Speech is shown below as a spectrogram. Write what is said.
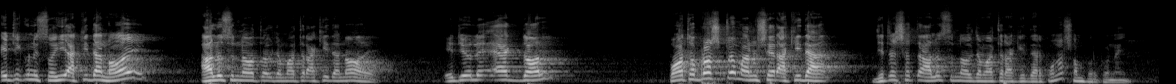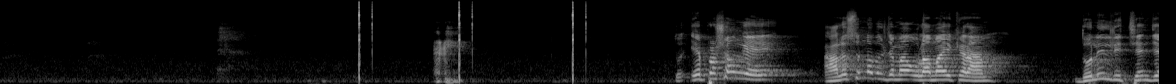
এটি কোনো সহি আকিদা নয় আলুসুন্নাওয়াল জামাতের আকিদা নয়। এটি হলো একদল পথভ্রষ্ট মানুষের আকিদা, যেটার সাথে আলোচনা জামাতের আকিদার কোনো সম্পর্ক নাই। তো এ প্রসঙ্গে আলোচনাবল জামা ওলামাই কেরাম দলিল দিচ্ছেন যে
